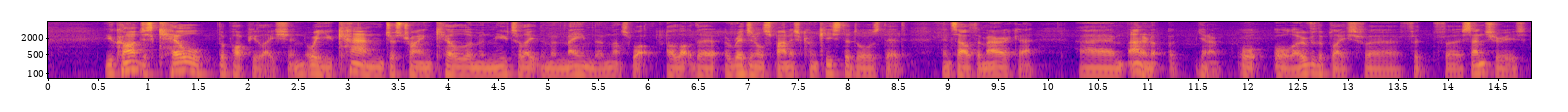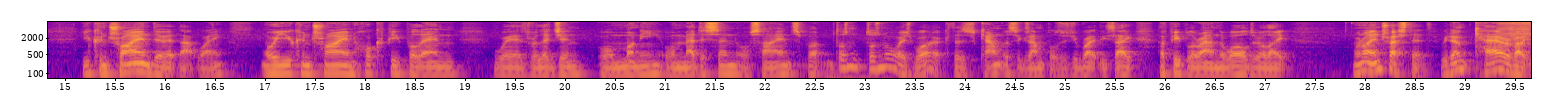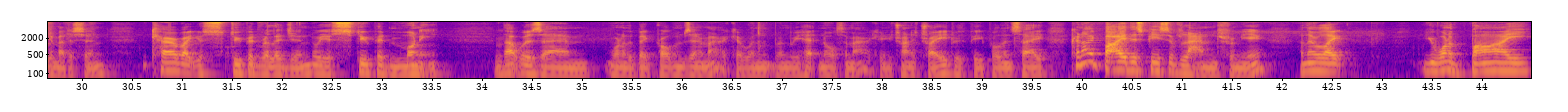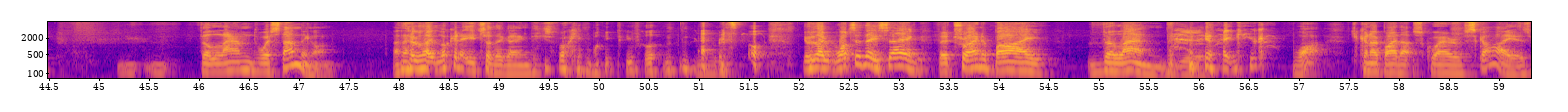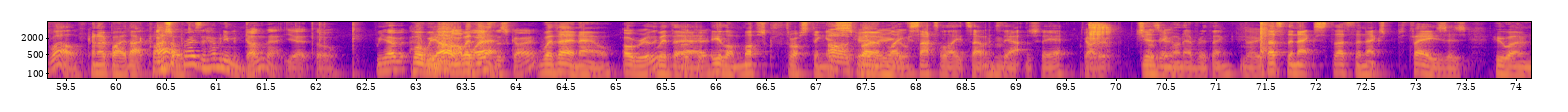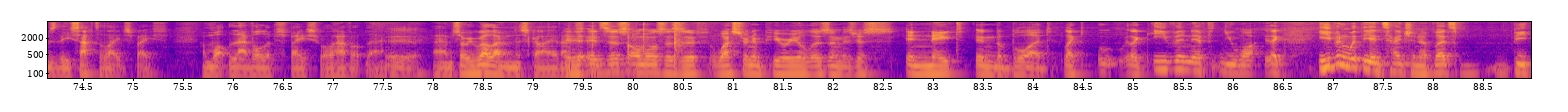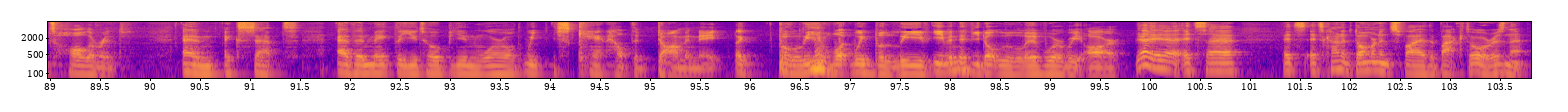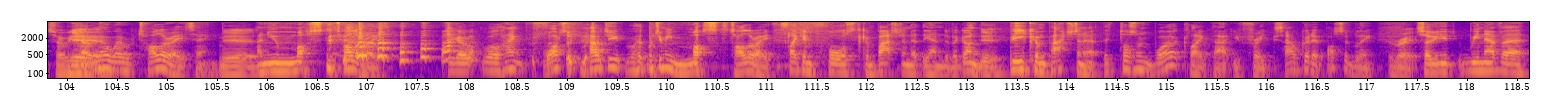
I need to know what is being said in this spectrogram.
you can't just kill the population, or you can just try and kill them and mutilate them and maim them. That's what a lot of the original Spanish conquistadors did in South America. Um, I don't know, you know, all, all over the place for, for, for centuries. You can try and do it that way, or you can try and hook people in with religion or money or medicine or science, but it doesn't doesn't always work. There's countless examples, as you rightly say, of people around the world who are like, "We're not interested. We don't care about your medicine. We care about your stupid religion or your stupid money." That was um, one of the big problems in America when, when we hit North America. You're trying to trade with people and say, "Can I buy this piece of land from you?" And they were like, "You want to buy the land we're standing on?" And they were like looking at each other, going, "These fucking white people are mental." It was like, "What are they saying? They're trying to buy the land." Yeah. like, you, what? Can I buy that square of sky as well? Can I buy that cloud? i'm surprised they haven't even done that yet though we haven't Well, have we are. We're there. the sky We're there now. Oh, really? With uh, Okay. Elon Musk thrusting his Oh, okay, sperm-like satellites out into the atmosphere, got it jizzing Okay. on everything. Nice. That's the next. That's the next phase. Is who owns the satellite space and what level of space we'll have up there. Yeah. Um, so we will own the sky It- eventually. It's just almost as if Western imperialism is just innate in the blood. Like, like even if you want, like, even with the intention of let's be tolerant and accept, and then make the utopian world, we just can't help to dominate. Like, believe what we believe, even if you don't live where we are. Yeah, yeah, yeah. It's uh, it's it's kind of dominance via the back door, isn't it? So we Yeah. go, no, we're tolerating, Yeah. and you must tolerate. you go, well, Hank, what? How do you? What do you mean must tolerate? It's like enforced compassion at the end of a gun. Yeah. Be compassionate. It doesn't work like that, you freaks. How could it possibly? Right. So you, we never.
